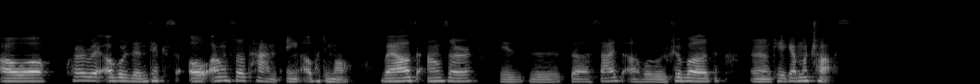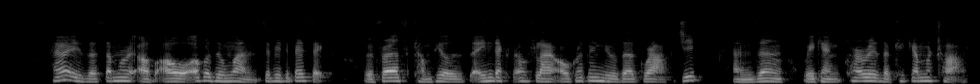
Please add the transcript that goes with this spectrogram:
Our query algorithm takes all answer time in optimal, while the answer is the size of retrieved uh, K-gamma truss. Here is the summary of our algorithm 1 CPT basic. We first compute the index of line according to the graph G, and then we can query the K-gamma truss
